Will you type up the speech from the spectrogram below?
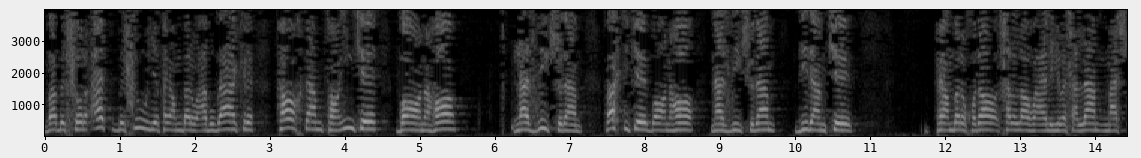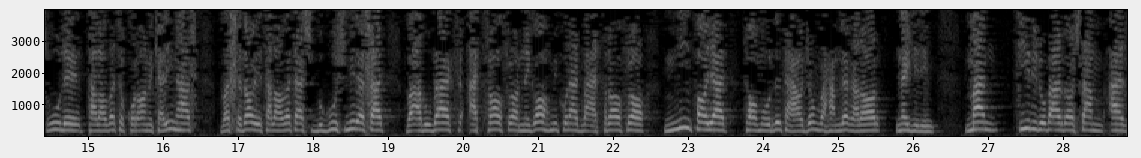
و به سرعت به سوی پیامبر و ابوبکر تاختم تا اینکه با آنها نزدیک شدم. وقتی که با آنها نزدیک شدم دیدم که پیامبر خدا صلی الله علیه و سلم مشغول تلاوت قرآن کریم هست و صدای تلاوتش به گوش می رسد و ابوبکر اطراف را نگاه می کند و اطراف را می پاید تا مورد تهاجم و حمله قرار نگیریم. من تیری رو برداشتم از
